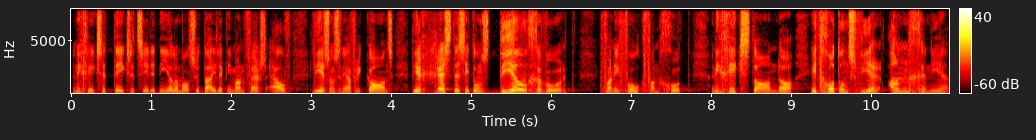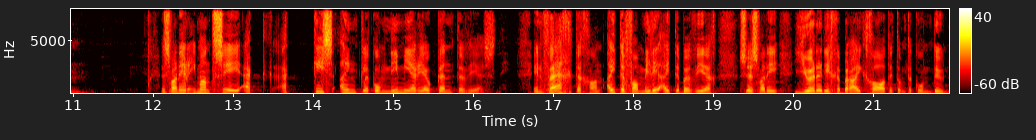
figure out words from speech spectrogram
In die Griekse teks, dit sê dit nie heeltemal so duidelik nie, maar in vers 11 lees ons in die Afrikaans: "Deur Christus het ons deel geword van die volk van God." In die Grieks staan daar: "Het God ons weer aangeneem." Is wanneer iemand sê ek kies eintlik om nie meer jou kind te wees nie en weg te gaan, uit 'n familie uit te beweeg, soos wat die Jode die gebruik gehad het om te kon doen.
